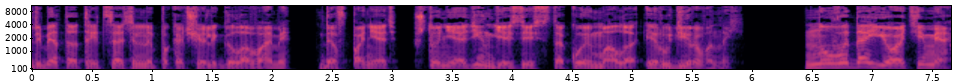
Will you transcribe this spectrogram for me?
ребята отрицательно покачали головами, дав понять, что не один я здесь такой малоэрудированный. «Ну вы даете, мя!»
